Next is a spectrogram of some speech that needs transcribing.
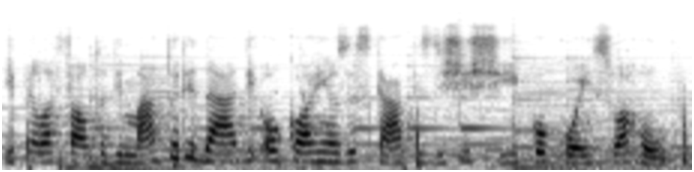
e, pela falta de maturidade, ocorrem os escapes de xixi e cocô em sua roupa,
